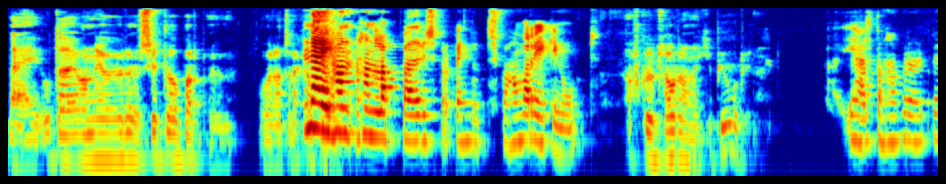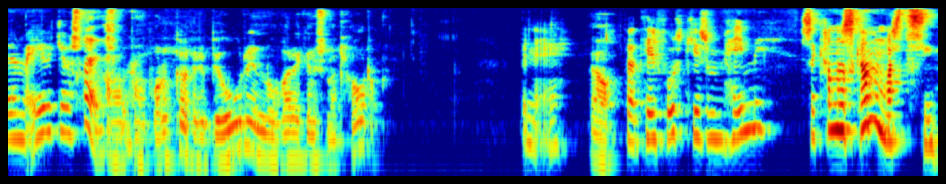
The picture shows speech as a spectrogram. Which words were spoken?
Nei, út af ef hann hefur verið að sitja á barnum og verið að drekka nei, hann, hann lappaði viss bara beint út sko, hann var reikin út Af hverju kláraði hann ekki bjórin? Ég held að hann hafa bara verið beðin um að yfirgefa svæði Hann sko. var búin að borga fyrir bjórin og var ekki einu svona klára. nei, Já, það er til fólki sem heimi sem kann að skammast sín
